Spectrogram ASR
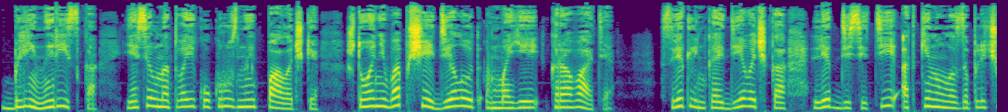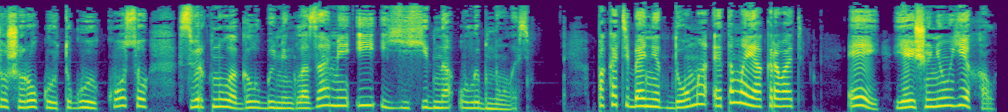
«Блин, Ириска, я сел на твои кукурузные палочки. Что они вообще делают в моей кровати?» Светленькая девочка лет десяти откинула за плечо широкую тугую косу, сверкнула голубыми глазами и ехидно улыбнулась. «Пока тебя нет дома, это моя кровать». «Эй, я еще не уехал!»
